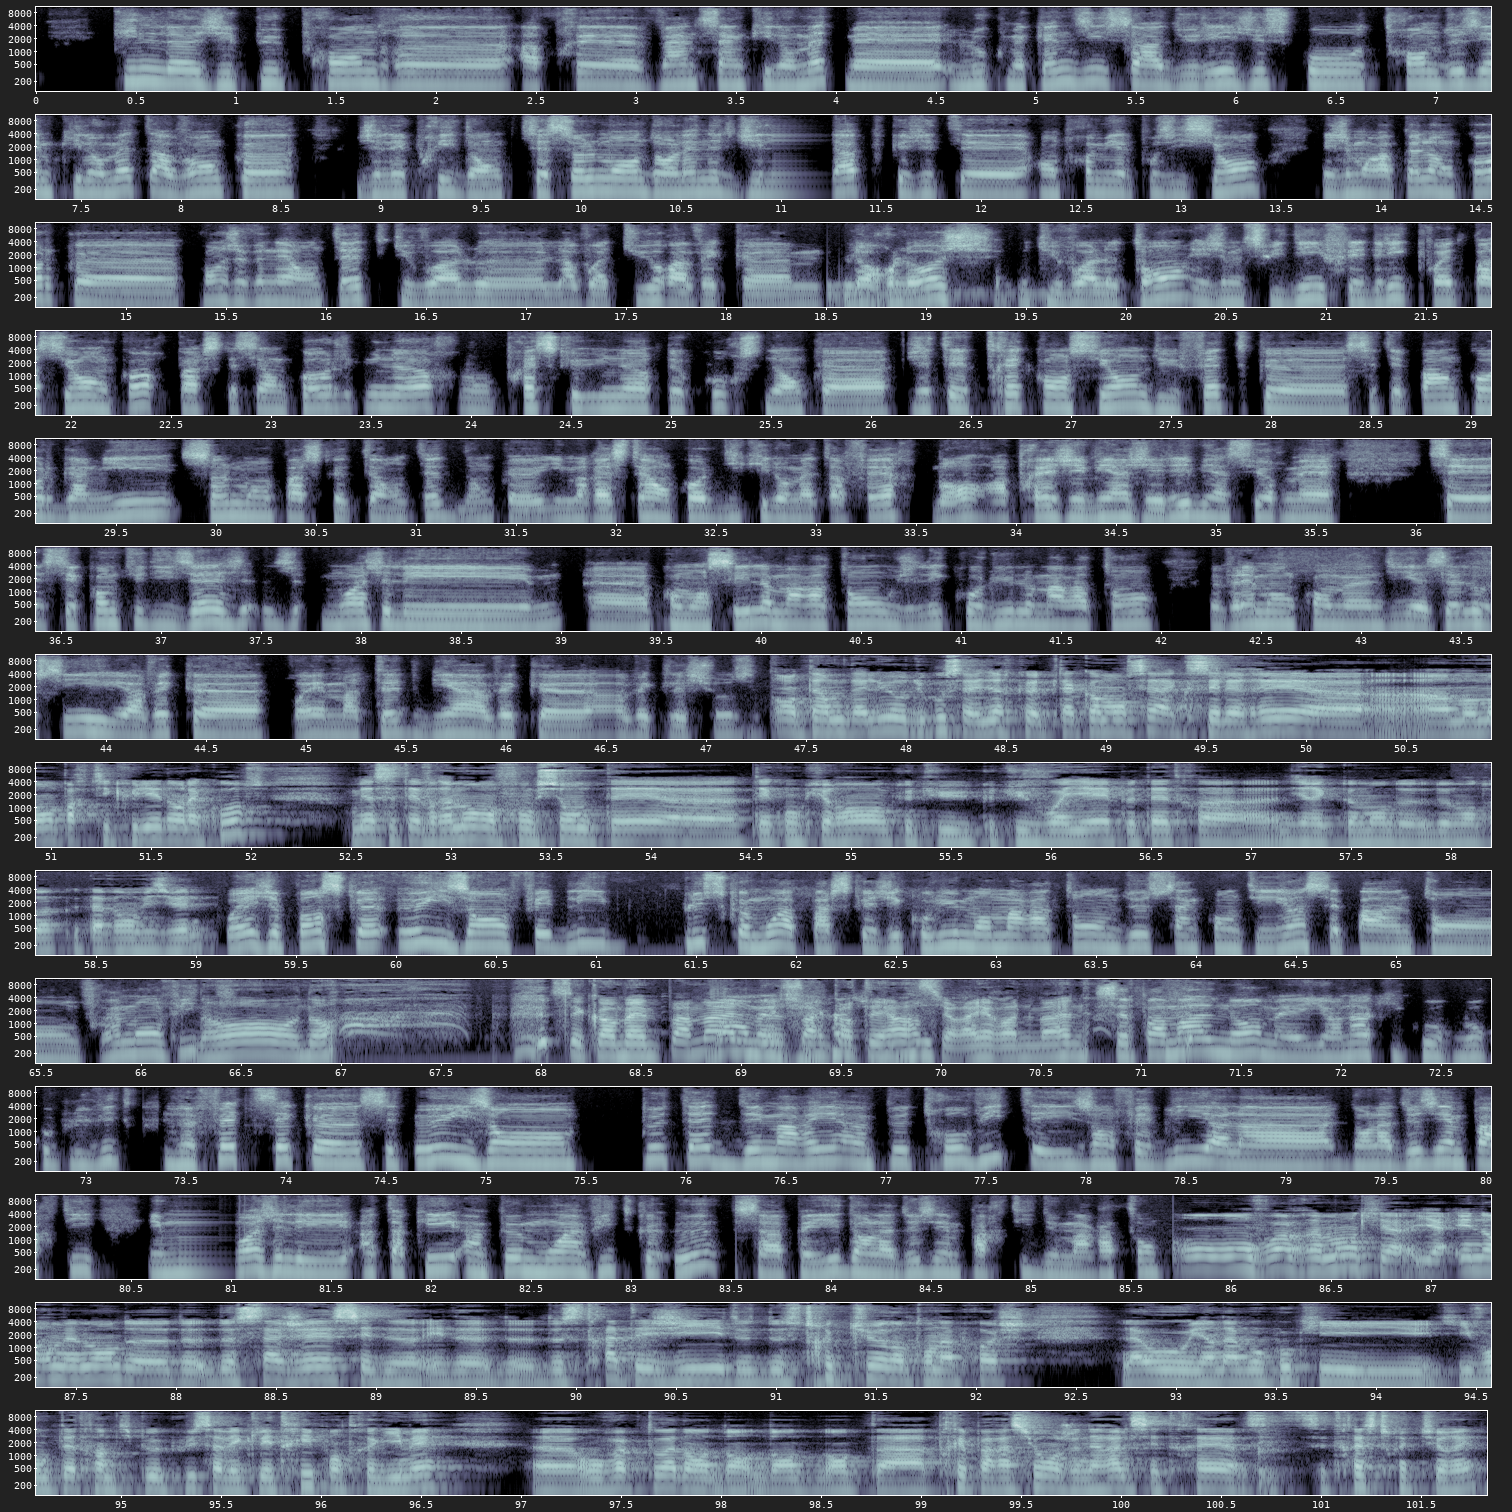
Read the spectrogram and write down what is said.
j'ai pu prendre euh, après 25 km, mais Luke McKenzie, ça a duré jusqu'au 32e kilomètre avant que je l'ai pris. Donc, c'est seulement dans l'Energy Lab que j'étais en première position. Et je me rappelle encore que quand je venais en tête, tu vois le, la voiture avec euh, l'horloge, tu vois le temps. Et je me suis dit, Frédéric, faut être patient encore parce que c'est encore une heure ou presque une heure de course. Donc, euh, j'étais très conscient du fait que c'était pas encore gagné seulement parce que tu es en tête. Donc, euh, il me restait encore 10 kilomètres à faire. Bon, après, j'ai bien géré, bien sûr, mais c'est, c'est comme tu disais, moi je l'ai euh, commencé le marathon ou je l'ai couru le marathon vraiment comme un diesel aussi, avec euh, ouais, ma tête bien avec euh, avec les choses. En termes d'allure, du coup, ça veut dire que tu as commencé à accélérer euh, à un moment particulier dans la course, ou bien c'était vraiment en fonction de tes tes concurrents que tu que tu voyais peut-être directement devant toi, que tu avais en visuel? Oui, je pense que eux ils ont faibli plus que moi parce que j'ai couru mon marathon 2,51. C'est pas un temps vraiment vite. Non, non. C'est quand même pas mal, non, 51 sur Ironman. C'est pas mal, non, mais il y en a qui courent beaucoup plus vite. Le fait, c'est que c'est eux, ils ont peut-être démarré un peu trop vite et ils ont faibli dans la deuxième partie. Et moi, je l'ai attaqué un peu moins vite que eux. Ça a payé dans la deuxième partie du marathon. On voit vraiment qu'il y, a énormément de, sagesse et de, stratégie, de, structure dans ton approche. Là où il y en a beaucoup qui, vont peut-être un petit peu plus avec les tripes entre guillemets. Euh, on voit que toi, dans, ta préparation en général, c'est très structuré.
